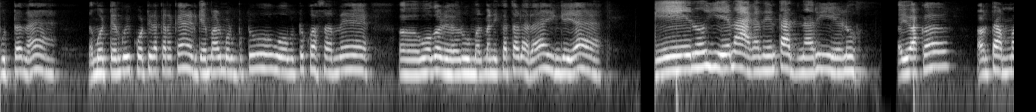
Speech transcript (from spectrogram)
ಬಿಟ್ಟನ? ನಮ್ಮ ಹೊಟ್ಟೆನ ಹೋಗಿ ಕೊಟ್ಟಿಲ್ಲ ಕನಕ ಅಡುಗೆ ಮಾಡಿ ಮಾಡ್ಬಿಟ್ಟು ಹೋಗ್ಬಿಟ್ಟು ಕೊಸರ್ನೆ ಹೋಗೋ ರೂಮಲ್ಲಿ ಮನೆ ಕತ್ತಾಳಲ್ಲ ಹಿಂಗೆಯ? ಏನು ಏನು ಆಗದೆ ಅಂತ ಅದ್ನಾರಿ ಹೇಳು. ಅಯ್ಯೋ ಅಕ್ಕ ಅವ್ರ ತಮ್ಮ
